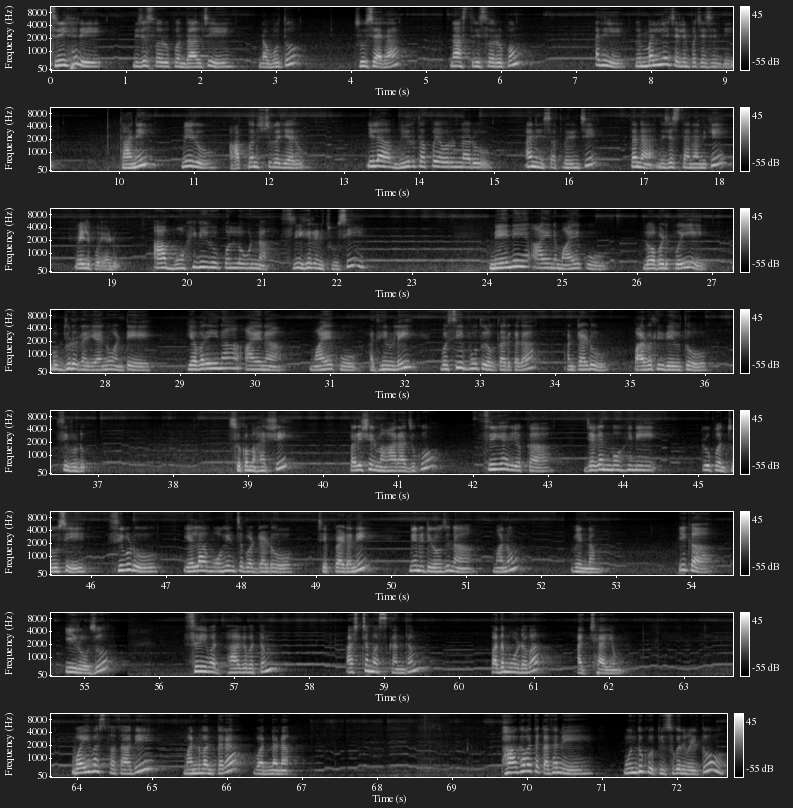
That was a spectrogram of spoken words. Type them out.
శ్రీహరి నిజస్వరూపం దాల్చి నవ్వుతూ చూశారా? నా స్త్రీ స్వరూపం? అది మిమ్మల్నే చెల్లింపచేసింది. కానీ మీరు ఆత్మనిష్ఠులయ్యారు. ఇలా మీరు తప్ప ఎవరున్నారు? అని సత్కరించి తన నిజస్థానానికి వెళ్ళిపోయాడు. ఆ మోహిని రూపంలో ఉన్న శ్రీహరిని చూసి నేనే ఆయన మాయకు లోబడిపోయి ముగ్ధుడనయ్యాను అంటే ఎవరైనా ఆయన మాయకు అధీనులై వశీభూతులవుతారు కదా అంటాడు పార్వతీదేవితో శివుడు. సుఖమహర్షి పరిషన్ మహారాజుకు శ్రీహరి యొక్క జగన్మోహిని రూపం చూసి శివుడు ఎలా మోహించబడ్డాడో చెప్పాడని నిన్నటి రోజున మనం విన్నాం. ఇక ఈరోజు శ్రీమద్ భాగవతం అష్టమ స్కంధం పదమూడవ అధ్యాయం. వైవస్వతాది మన్వంతర వర్ణన. భాగవత కథని ముందుకు తీసుకుని వెళ్తూ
